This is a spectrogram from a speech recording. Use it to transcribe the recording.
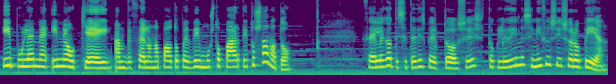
ή που λένε είναι ok αν δεν θέλω να πάω το παιδί μου στο πάρτι το Σάββατο. Θα έλεγα ότι σε τέτοιες περιπτώσεις το κλειδί είναι συνήθως η ισορροπία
